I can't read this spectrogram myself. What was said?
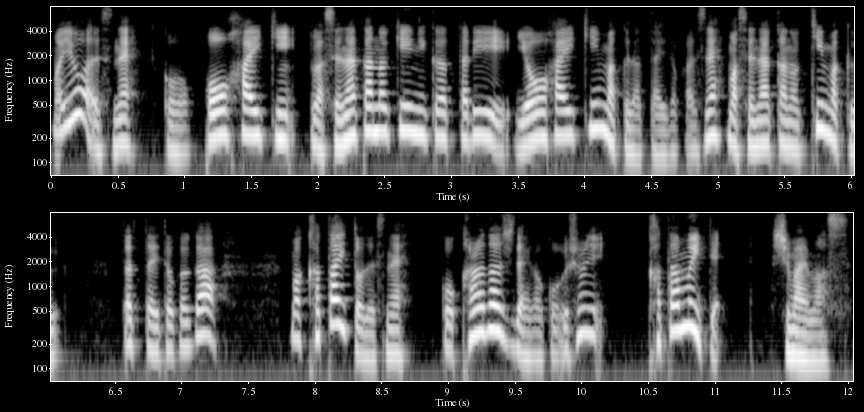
まあ、要はですね、こう、広背筋、は背中の筋肉だったり、腰背筋膜だったりとかですね、まあ、背中の筋膜だったりとかが、まあ、硬いとですね、こう、体自体がこう、後ろに傾いてしまいます。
